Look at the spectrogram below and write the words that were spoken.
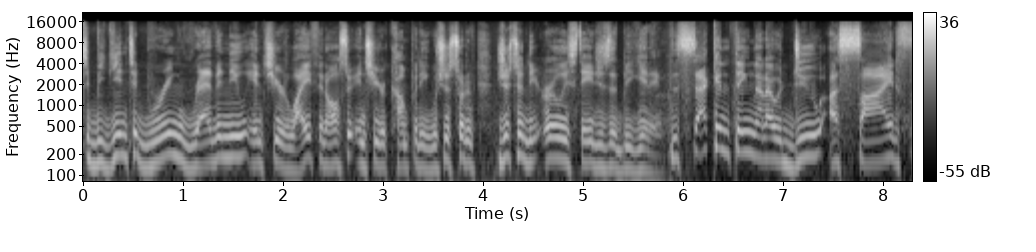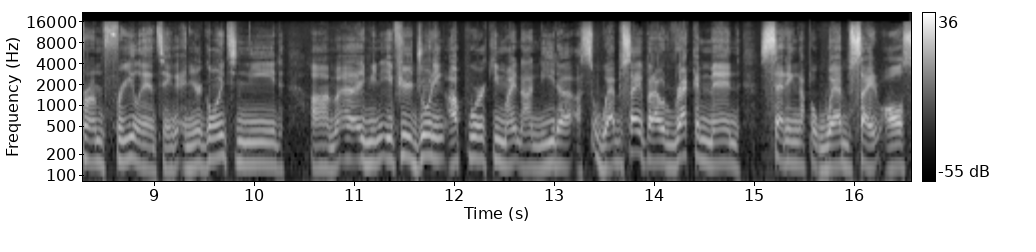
to begin to bring revenue into your life and also into your company, which is sort of just in the early stages of the beginning. The second thing that I would do aside from freelancing, and you're going to need, um, I mean, if you're joining Upwork, you might not need a, a website, but I would recommend setting up a website also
